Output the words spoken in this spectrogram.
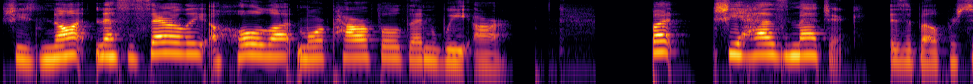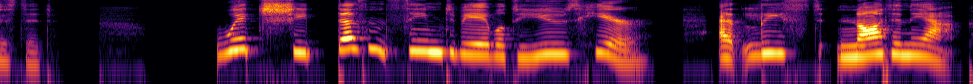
she's not necessarily a whole lot more powerful than we are. But she has magic, Isabel persisted, which she doesn't seem to be able to use here, at least not in the app,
